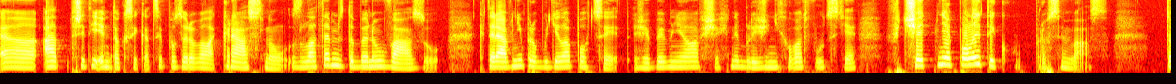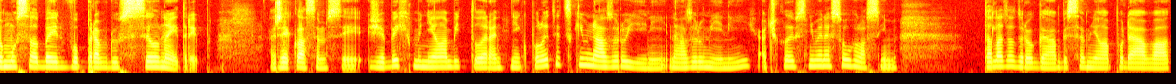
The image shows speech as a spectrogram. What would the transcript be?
Eh, a při té intoxikaci pozorovala krásnou, zlatem zdobenou vázu, která v ní probudila pocit, že by měla všechny bližní chovat v úctě, včetně politiků, prosím vás. To musel být opravdu silný trip. Řekla jsem si, že bych měla být tolerantní k politickým názoru jiný, názorům jiných, ačkoliv s nimi nesouhlasím. Tahle droga by se měla podávat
